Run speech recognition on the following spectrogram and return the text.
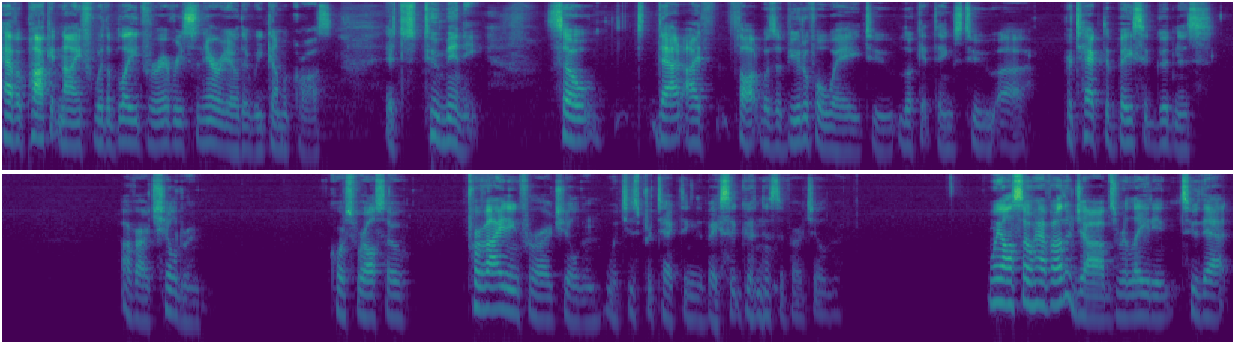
have a pocket knife with a blade for every scenario that we come across. It's too many. So that I thought was a beautiful way to look at things to uh, protect the basic goodness of our children. Of course, we're also providing for our children, which is protecting the basic goodness of our children. We also have other jobs related to that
